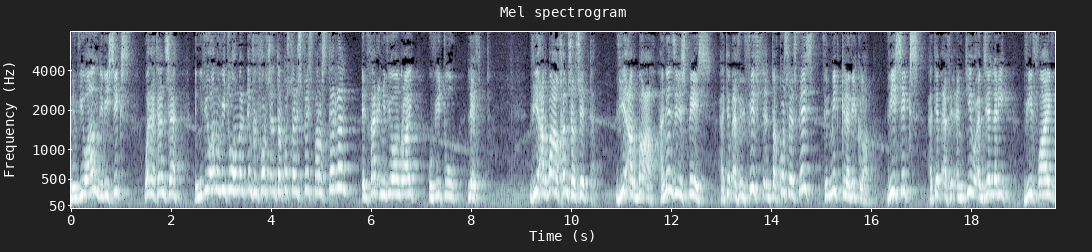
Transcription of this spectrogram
من V 1 ل V 6 ولا تنسى إن V 1 و V 2 هما الاثنين في ال fourth intercostal space parasternal الفرق إن V 1 right و V 2 left. V 4 و5 و6 V 4 هننزل space هتبقى في ال fifth intercostal space في ال mid clavicular. V 6 هتبقى في ال anterior axillary V 5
